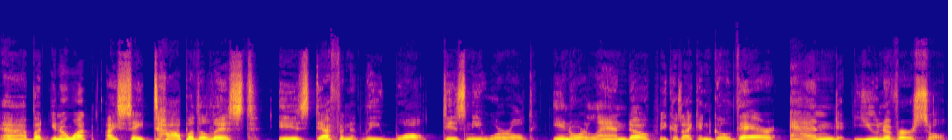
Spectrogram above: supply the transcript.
Uh, but you know what? I say top of the list is definitely Walt Disney World in Orlando because I can go there and Universal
